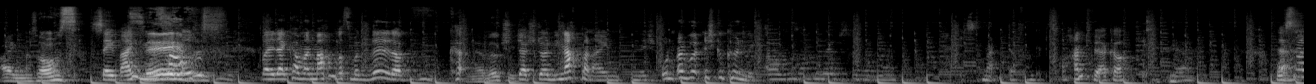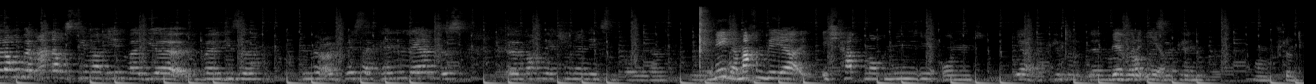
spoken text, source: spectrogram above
eigenes Haus? Safe eigenes Safe. Haus, weil da kann man machen, was man will. Da, kann, Ja, wirklich. da stören die Nachbarn einen nicht und man wird nicht gekündigt. Aber man muss Sachen selbst reparieren. Ich meine, davon gibt es auch Handwerker. Ja. Lass mal noch über ein anderes Thema reden, weil wir, weil diese, wie man euch besser kennenlernt, das äh, machen wir jetzt schon in der nächsten Folge dann. Nee, da machen wir ja, ich hab noch nie und. Ja, da kennt man, lernt man Wer würde auch besser eher? kennen. Oh, stimmt.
